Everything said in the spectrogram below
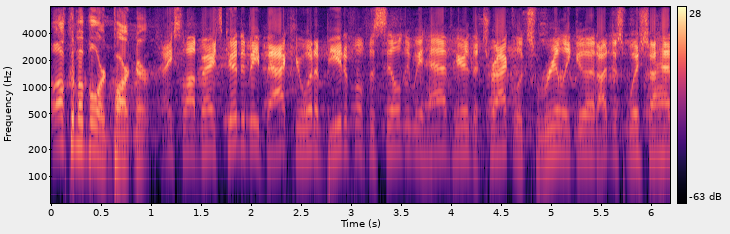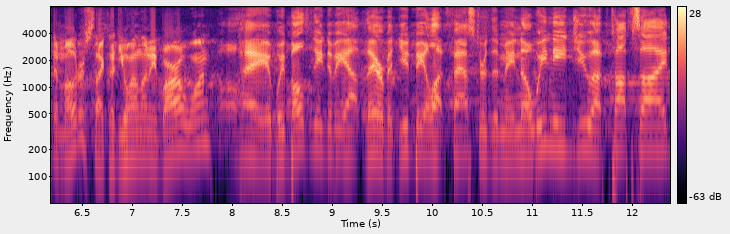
Welcome aboard, partner. Thanks a lot, Barry. It's good to be back here. What a beautiful facility we have here. The track looks really good. I just wish I had a motorcycle. Do you want to let me borrow one? Oh, hey, we both need to be out there, but you'd be a lot faster than me. No, we need you up topside.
